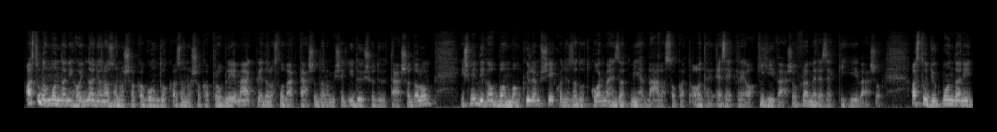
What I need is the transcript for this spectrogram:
Azt tudom mondani, hogy nagyon azonosak a gondok, azonosak a problémák, például a szlovák társadalom is egy idősödő társadalom, és mindig abban van különbség, hogy az adott kormányzat milyen válaszokat ad ezekre a kihívásokra, mert ezek kihívások. Azt tudjuk mondani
